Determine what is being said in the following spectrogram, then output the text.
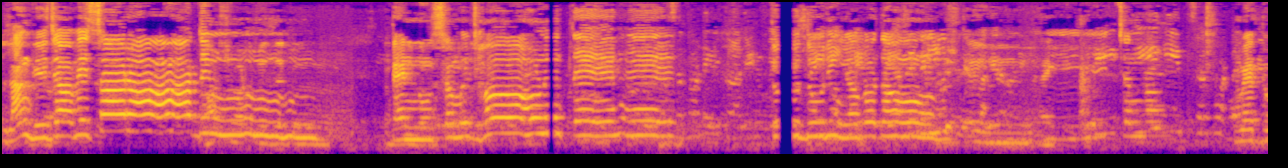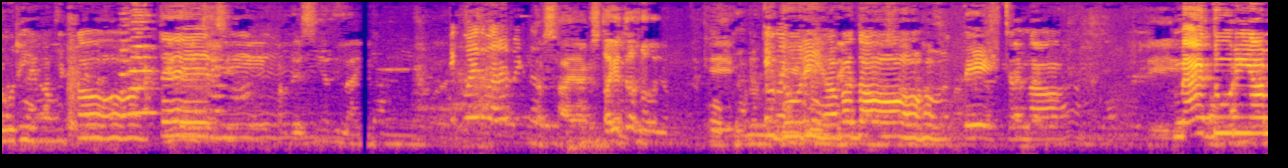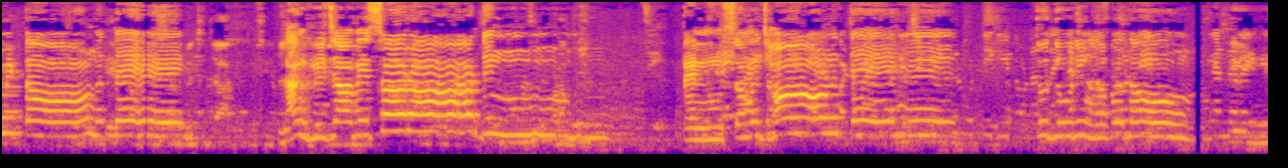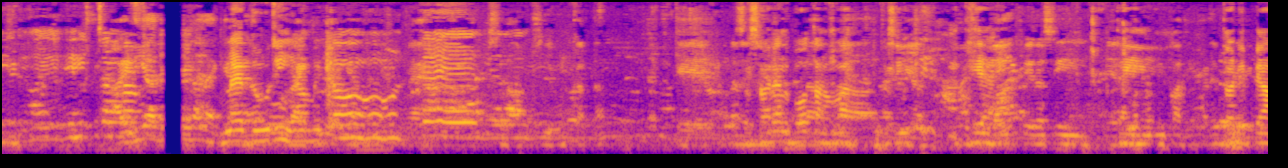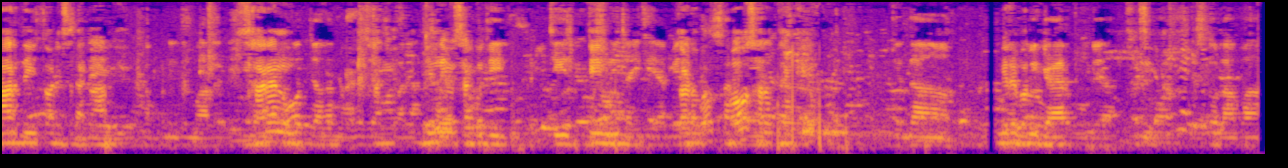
ਲੰਘ ਜਾਵੇ ਸਾਰਾ ਦਿਨ। ਤੈਨੂੰ ਸਮਝਾਉਣ ਤੇ ਤੂੰ ਦੂਰੀਆਂ ਵਧਾਉਣ ਤੇ ਚੰਨਾ ਮੈਂ ਦੂਰੀਆਂ ਮਿਟਾਉਣ ਤੇ ਪਰਦੇਸੀਆਂ ਦੀ ਲਾਈਫ ਨੂੰ ਇੱਕ ਵਾਰੀ ਦੁਬਾਰਾ ਰਿਪੀਟ ਕਰੋ। ਗਿਆ ਸਤਾਈ ਤਰ੍ਹਾਂ ਉਹਨਾਂ ਤੂੰ ਦੂਰੀਆਂ ਵਧਾਉਣ ਤੇ ਚੰਨਾ ਮੈਂ ਦੂਰੀਆਂ ਮਿਟਾਉਣ ਤੇ ਲੰਘ ਜਾਵੇ ਸਾਰਾ ਦਿਨ। ਤੈਨੂੰ ਸਮਝਾਉਣ ਤੇ ਤੂੰ ਦੂਰੀਆਂ ਚੰਨਾ ਮੈਂ ਦੂਰੀਆਂ ਮਿਟਾਉਣ ਤੇ ਸੋ ਸਾਰਿਆਂ ਨੂੰ ਬਹੁਤ ਧੰਨਵਾਦ। ਤੁਸੀਂ ਇੱਥੇ ਆਏ। ਫਿਰ ਅਸੀਂ ਤੁਹਾਡੇ ਪਿਆਰ ਦੀ ਤੁਹਾਡੇ ਸਤਿਕਾਰ ਦੀ। ਕੰਪਨੀ ਦੇ ਮਾਲਕ ਸਾਰਿਆਂ ਨੂੰ ਬਹੁਤ ਜ਼ਿਆਦਾ ਨੌਲੇਜ ਹੈ ਇਸ ਬਾਰੇ ਜਿੰਨੀ ਵੀ ਸਭ ਦੀ ਚੀਜ਼ ਟੀਮ ਹੋਣੀ ਚਾਹੀਦੀ ਹੈ। ਤੁਹਾਡਾ ਬਹੁਤ ਸਾਰਾ ਥੈਂਕ ਯੂ ਜਿੱਦਾਂ ਮੇਰੇ ਵੱਲੋਂ। ਗੈਰ ਹੋ ਗਿਆ ਇਸ ਤੋਂ ਇਲਾਵਾ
